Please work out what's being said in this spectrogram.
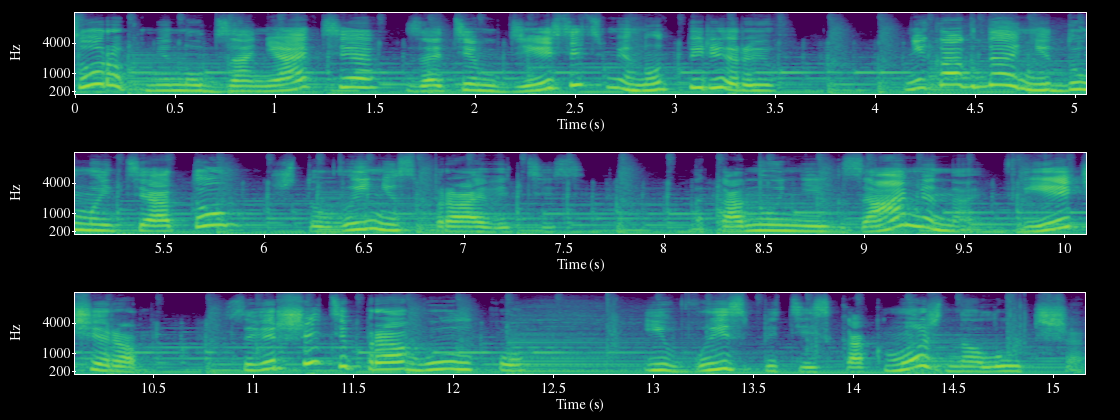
40 минут занятия, затем 10 минут перерыв. Никогда не думайте о том, что вы не справитесь. Накануне экзамена вечером совершите прогулку и выспитесь как можно лучше.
